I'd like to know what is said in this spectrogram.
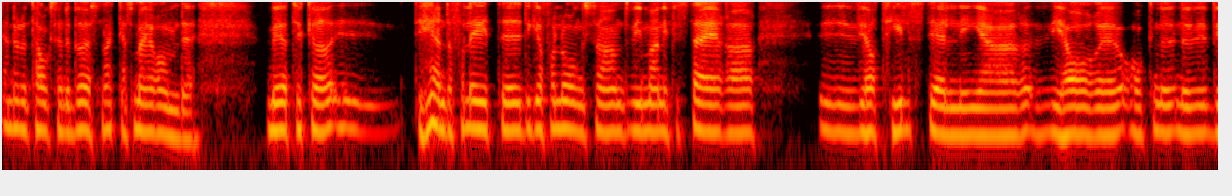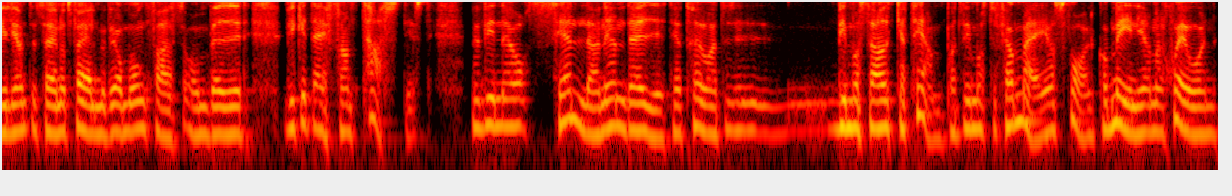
ändå ett tag sedan det började snackas mer om det. Men jag tycker eh, det händer för lite, det går för långsamt, vi manifesterar, vi har tillställningar, vi har, eh, och nu, nu, vill jag inte säga något fel, men vi har mångfaldsombud, vilket är fantastiskt. Men vi når sällan ända ut. Jag tror att eh, vi måste öka tempot, vi måste få med oss folk och min generation,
